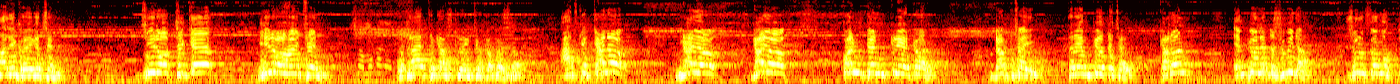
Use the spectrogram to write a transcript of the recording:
মালিক হয়ে গেছেন। জিরো থেকে হিরো হয়েছেন। কোথায় থেকে আসলো এই টাকা পয়সা? আজকে কেন নায়ক, গায়ক কন্টেন্ট ক্রিয়েটর ব্যবসায়ী, তারা এমপি হতে চায়? কারণ এমপি হলে তো সুবিধা। শুল্ক মুক্ত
